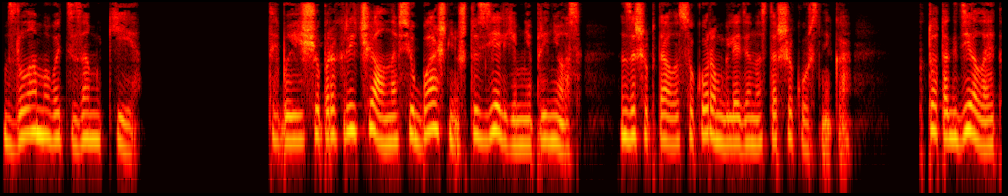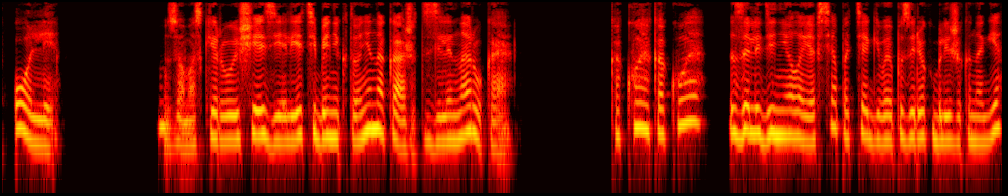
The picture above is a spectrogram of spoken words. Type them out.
взламывать замки. «Ты бы еще прокричал на всю башню, что зелье мне принес, зашептала с укором, глядя на старшекурсника. «Кто так делает, Олли?» «За маскирующее зелье тебе никто не накажет, зеленорукая». «Какое-какое?» — заледенела я вся, подтягивая пузырек ближе к ноге,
